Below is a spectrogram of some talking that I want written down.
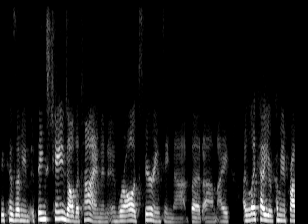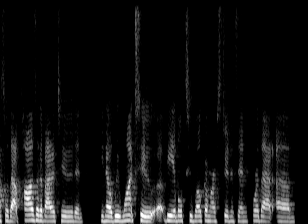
Because I mean, things change all the time and, and we're all experiencing that. But um, I, I like how you're coming across with that positive attitude and, you know, we want to uh, be able to welcome our students in for that, um,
